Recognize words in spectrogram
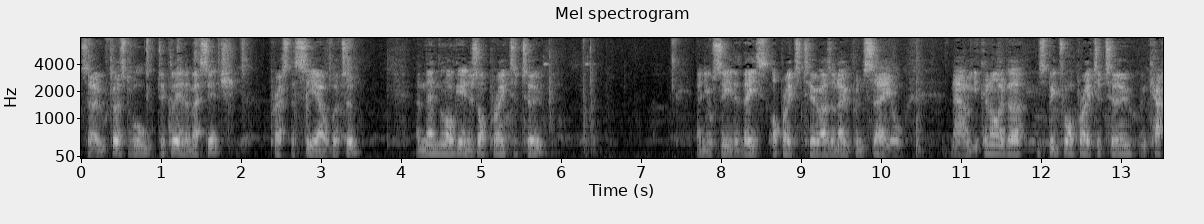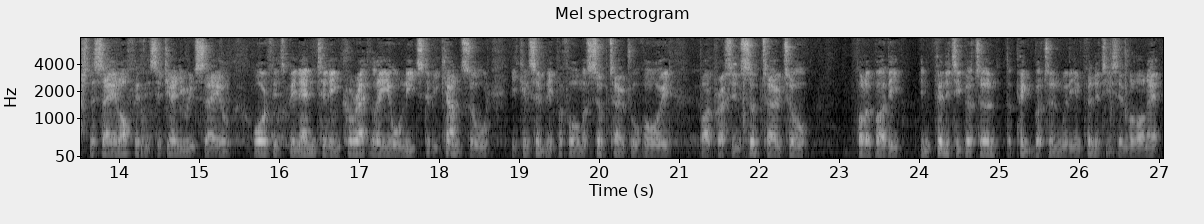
So first of all, to clear the message, press the CL button and then log in as operator 2 and you'll see that this operator 2 has an open sale. Now you can either speak to operator 2 and cash the sale off if it's a genuine sale or if it's been entered incorrectly or needs to be cancelled you can simply perform a subtotal void by pressing subtotal followed by the infinity button, the pink button with the infinity symbol on it,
